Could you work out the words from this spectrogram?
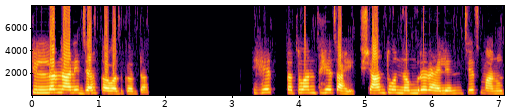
चिल्लर नाणी जास्त आवाज करतात. हे तत्वांत हेच आहे. शांत व नम्र राहिल्याचेच माणूस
